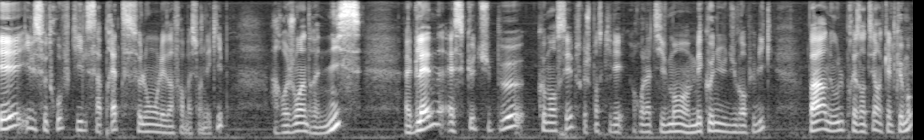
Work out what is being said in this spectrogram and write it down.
Et il se trouve qu'il s'apprête, selon les informations de l'équipe, à rejoindre Nice. Euh, Glenn, est-ce que tu peux commencer, parce que je pense qu'il est relativement méconnu du grand public, par nous le présenter en quelques mots?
